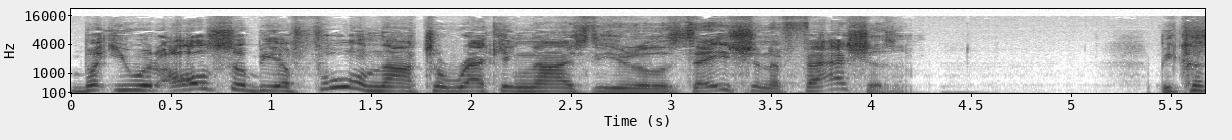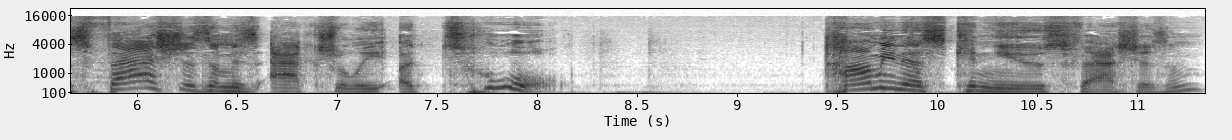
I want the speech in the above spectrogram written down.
But you would also be a fool not to recognize the utilization of fascism. Because fascism is actually a tool. Communists can use fascism.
